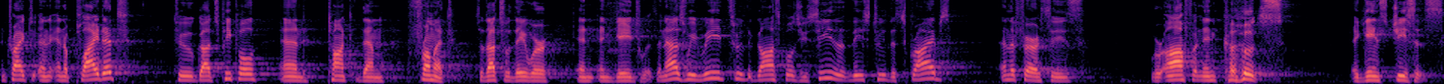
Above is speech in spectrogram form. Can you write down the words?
and tried to and, and applied it to God's people and taught them from it. So that's what they were engaged with. And as we read through the Gospels, you see that these two, the scribes and the Pharisees, were often in cahoots against Jesus.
